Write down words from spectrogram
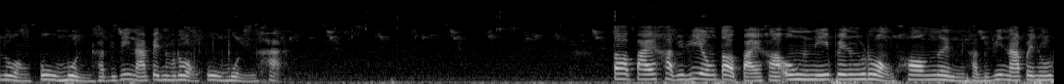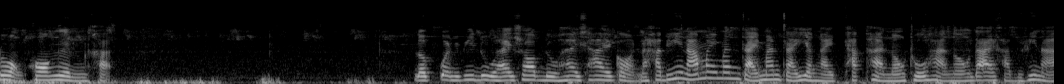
หลวงปู่หมุนค่ะพี่พี่นะเป็นหลวงปู่หมุนค่ะ ต่อไปค่ะพี่พี่องค์ต่อไปค่ะ องค์นี้เป็นหลวงพ่อเงินค่ะพี่พี่นะเป็นหลวงพ่อเงินค่ะรบกวนพี่พี่ดูให้ชอบดูให้ใช่ก่อนนะคะ พี่พี่นะไม่มั่นใจมั่นใจยังไงทักหาน้องโทรหาน้องได้ค่ะพี่พี่นะ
